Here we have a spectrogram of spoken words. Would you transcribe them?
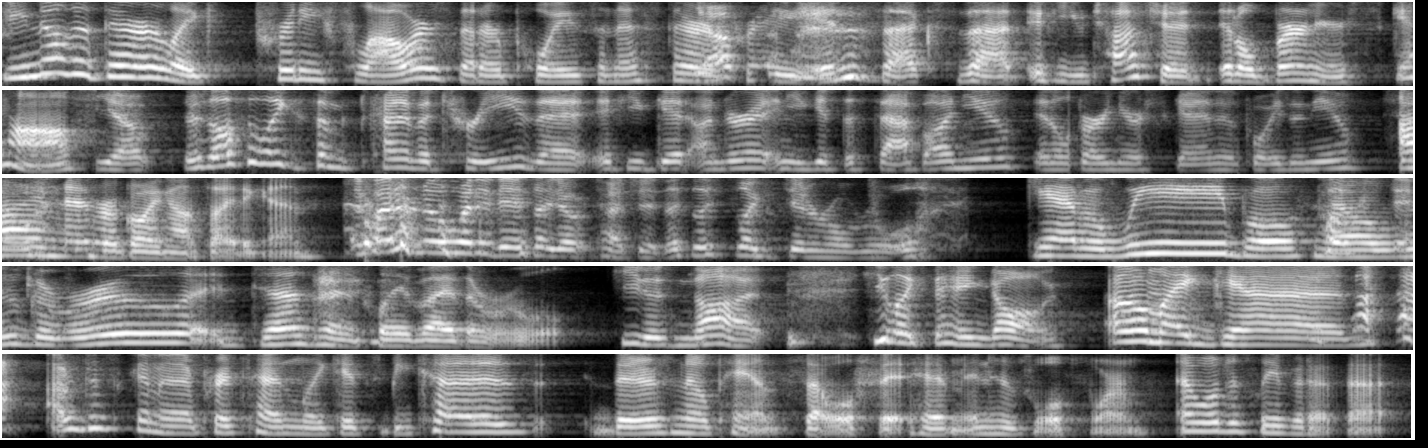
You know that there are like pretty flowers that are poisonous? There are pretty insects that if you touch it, it'll burn your skin off. Yep. There's also like some kind of a tree that if you get under it and you get the sap on you, it'll burn your skin and poison you. So I'm never going outside again. if I don't know what it is, I don't touch it. That's just like general rule. Yeah, but we both know Post it. Lou Garou doesn't play by the rule. He does not. He likes to hang dong. Oh my god. I'm just gonna pretend like it's because there's no pants that will fit him in his wolf form. And we'll just leave it at that.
